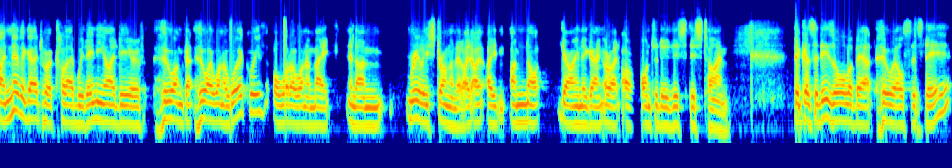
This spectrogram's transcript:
I never go to a collab with any idea of who I'm go, who I want to work with or what I want to make, and I'm really strong on that. I, I I'm not going there going, all right, I want to do this this time, because it is all about who else is there,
